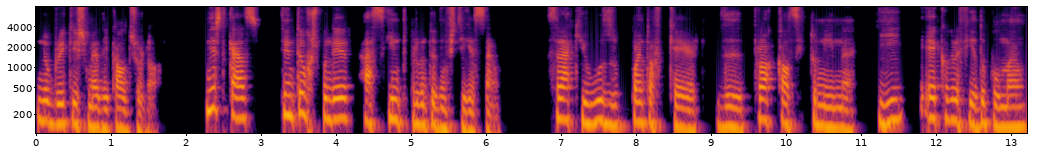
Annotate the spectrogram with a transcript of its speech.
no British Medical Journal. Neste caso, tentou responder à seguinte pergunta de investigação: será que o uso point of care de procalcitonina e ecografia do pulmão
